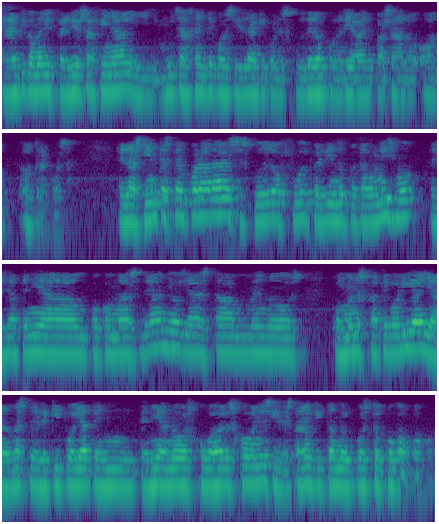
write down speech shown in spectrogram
El Atlético de Madrid perdió esa final y mucha gente considera que con Escudero podría haber pasado otra cosa. En las siguientes temporadas, Escudero fue perdiendo protagonismo, él ya tenía un poco más de años, ya estaba menos con menos categoría y además el equipo ya ten- tenía nuevos jugadores jóvenes y le estaban quitando el puesto poco a poco.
